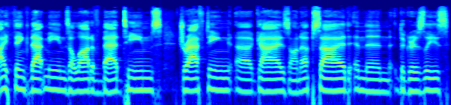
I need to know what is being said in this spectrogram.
I think that means a lot of bad teams drafting uh, guys on upside, and then the Grizzlies,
